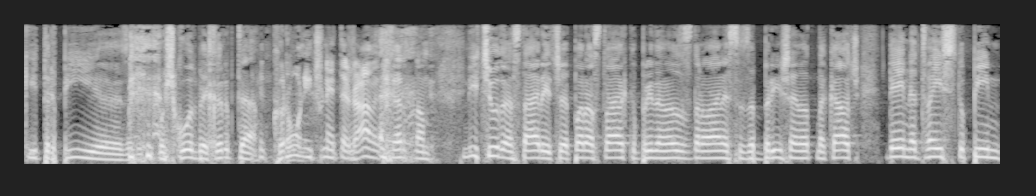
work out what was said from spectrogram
ki trpi eh, zaradi poškodbe hrbta. Kronične težave s hrbtom. Ni čuden, stari, če je prva stvar, ki pride na stanovanje, se zabriše not na kavč, da je na 20 stopinj,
